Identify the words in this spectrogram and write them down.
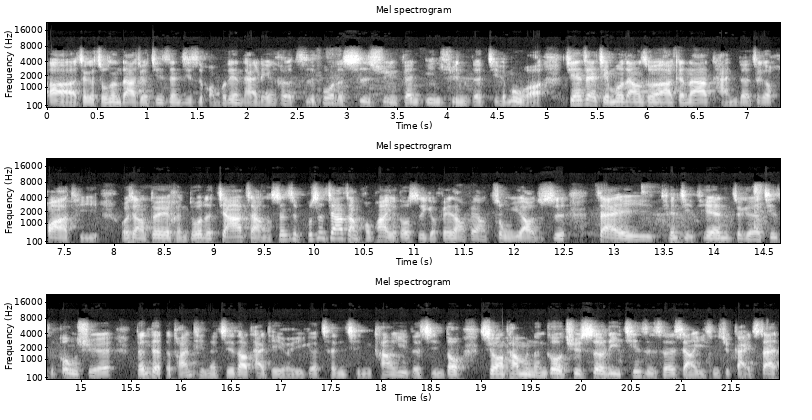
啊、这个中正大学金声金视广播电台联合制播的视讯跟音讯的节目啊。今天在节目当中要跟大家谈的这个话题，我想对很多的家长，甚至不是家长，恐怕也都是一个非常非常重要。就是在前几天这个亲子共学等等的团体呢，其实到台铁有一个陈情抗议的行动，希望他们能够去。设立亲子车厢，以及去改善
